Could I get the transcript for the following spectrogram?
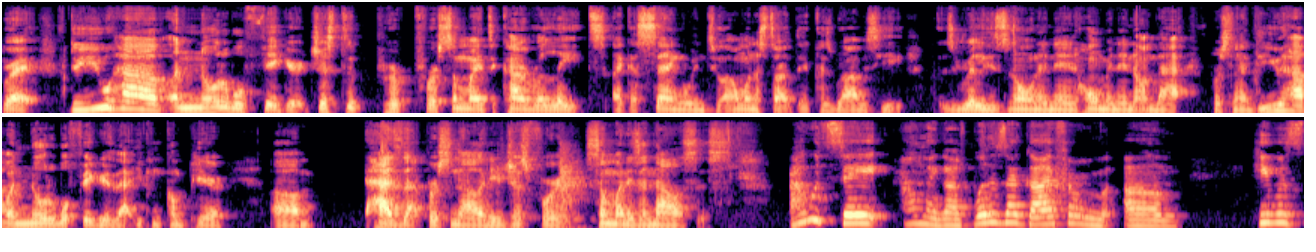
right. Do you have a notable figure just to for, for somebody to kind of relate, like a sanguine to? I want to start there because we're obviously really zoning in, homing in on that personality. Do you have a notable figure that you can compare? Um, has that personality just for somebody's analysis? I would say, oh my gosh, what is that guy from? Um, he was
